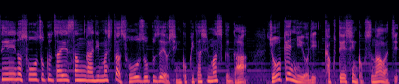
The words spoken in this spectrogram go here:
定の相続財産がありましたら相続税を申告いたしますが条件により確定申告すなわち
